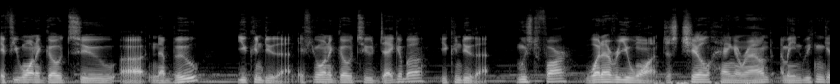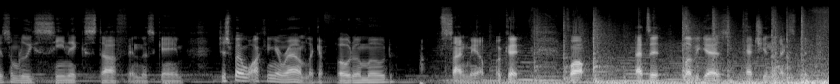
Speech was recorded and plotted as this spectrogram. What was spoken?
If you want to go to uh, Naboo, you can do that. If you want to go to Dagobah, you can do that. Mustafar, whatever you want. Just chill, hang around. I mean, we can get some really scenic stuff in this game just by walking around, like a photo mode. Sign me up. Okay, well, that's it. Love you guys. Catch you in the next video.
